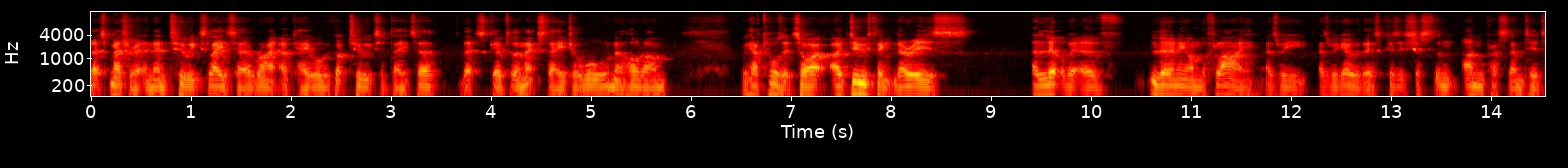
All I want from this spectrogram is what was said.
let's measure it. And then two weeks later, right, okay, well, we've got two weeks of data. Let's go to the next stage. Or, well, no, hold on, we have to pause it. So I, I do think there is a little bit of learning on the fly as we as we go with this because it's just an unprecedented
